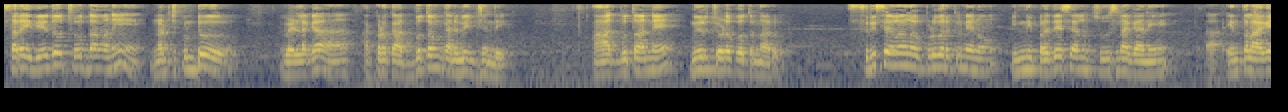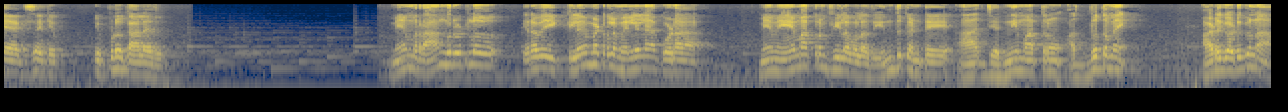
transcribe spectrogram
సరే ఇదేదో చూద్దామని నడుచుకుంటూ వెళ్ళగా అక్కడ ఒక అద్భుతం కనిపించింది. ఆ అద్భుతాన్నే మీరు చూడబోతున్నారు. శ్రీశైలంలో ఇప్పటి వరకు నేను ఇన్ని ప్రదేశాలను చూసినా కానీ ఇంతలాగే ఎక్సైట్ ఎప్పుడూ కాలేదు. మేము రాంగ్ రూట్లో ఇరవై కిలోమీటర్లు వెళ్ళినా కూడా మేము ఏమాత్రం ఫీల్ అవ్వలేదు. ఎందుకంటే ఆ జర్నీ మాత్రం అద్భుతమే. అడుగడుగున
